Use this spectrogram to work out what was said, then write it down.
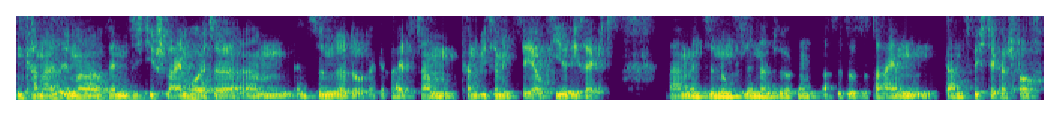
Und kann halt immer, wenn sich die Schleimhäute ähm, entzündet oder gereizt haben, kann Vitamin C auch hier direkt ähm, entzündungslindernd wirken. Also das ist da ein ganz wichtiger Stoff.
